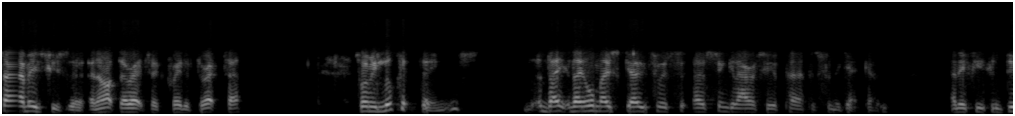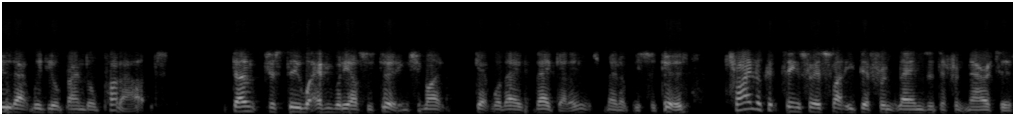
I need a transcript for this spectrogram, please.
Savage. She's a, an art director, creative director. So when we look at things, they, they almost go to a, a singularity of purpose from the get-go. And if you can do that with your brand or product, don't just do what everybody else is doing. She might get what they're, they're getting, which may not be so good, try and look at things through a slightly different lens, a different narrative.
